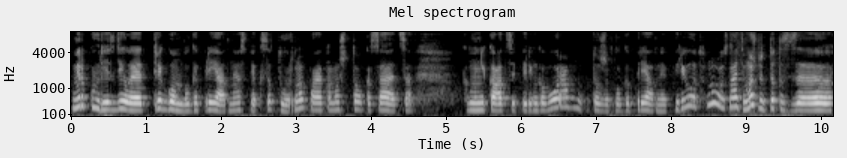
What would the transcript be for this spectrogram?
Меркурий сделает тригон благоприятный аспект Сатурну, поэтому что касается коммуникации, переговора, тоже благоприятный период. Ну, знаете, может быть, кто-то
